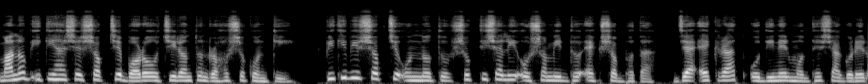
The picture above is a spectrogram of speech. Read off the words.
মানব ইতিহাসের সবচেয়ে বড় ও চিরন্তন রহস্য কোনটি? পৃথিবীর সবচেয়ে উন্নত, শক্তিশালী ও সমৃদ্ধ এক সভ্যতা, যা এক রাত ও দিনের মধ্যে সাগরের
